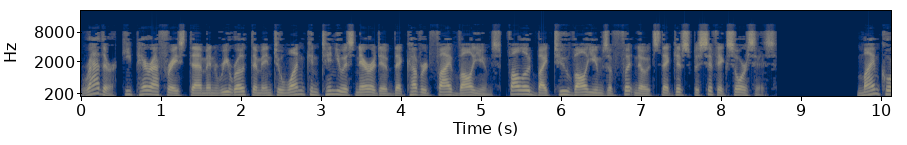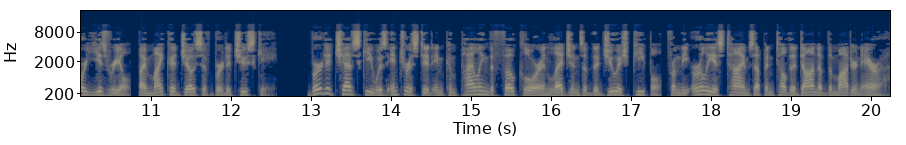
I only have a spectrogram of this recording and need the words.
Rather, he paraphrased them and rewrote them into one continuous narrative that covered five volumes, followed by two volumes of footnotes that give specific sources. Mimekor Yisrael, by Micah Joseph Berdichevsky. Berdichevsky was interested in compiling the folklore and legends of the Jewish people, from the earliest times up until the dawn of the modern era.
